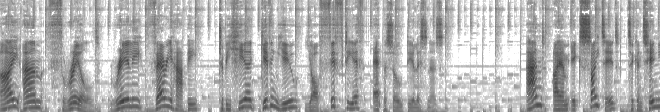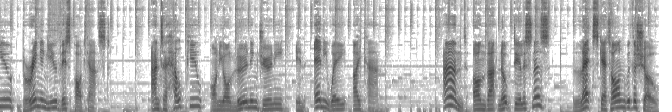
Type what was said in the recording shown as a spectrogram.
I am thrilled, really very happy to be here giving you your 50th episode, dear listeners. And I am excited to continue bringing you this podcast and to help you on your learning journey in any way I can. And on that note, dear listeners, let's get on with the show.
